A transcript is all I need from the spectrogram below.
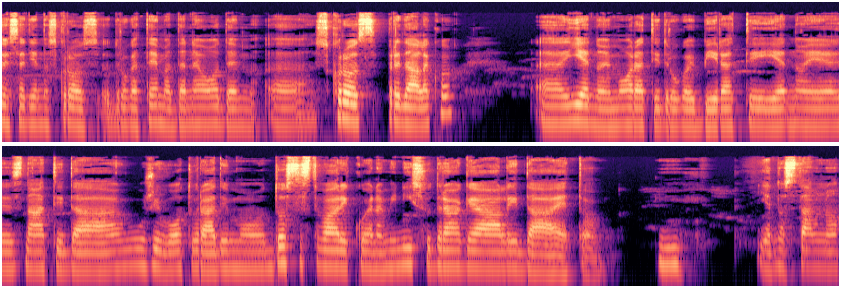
to je sad jedna skroz druga tema, da ne odem uh, skroz predaleko. Uh, jedno je morati, drugo je birati, jedno je znati da u životu radimo dosta stvari koje nam i nisu drage, ali da, eto, jednostavno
